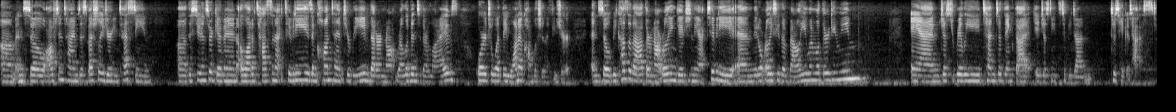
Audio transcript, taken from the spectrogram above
Um, and so, oftentimes, especially during testing, uh, the students are given a lot of tasks and activities and content to read that are not relevant to their lives or to what they want to accomplish in the future. And so, because of that, they're not really engaged in the activity and they don't really see the value in what they're doing and just really tend to think that it just needs to be done to take a test.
